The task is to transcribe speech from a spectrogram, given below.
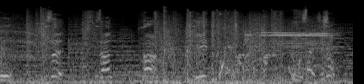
五、四、三、二、一，比赛结束。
